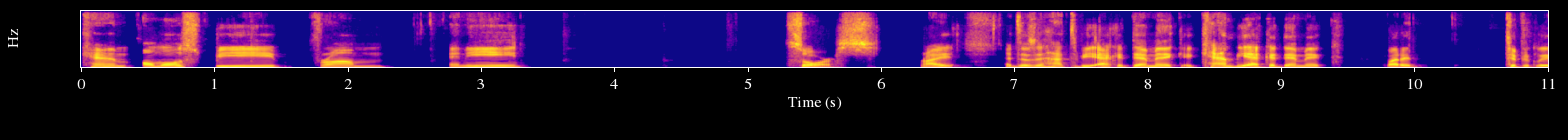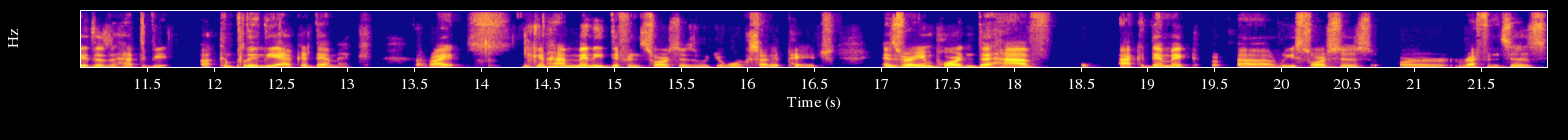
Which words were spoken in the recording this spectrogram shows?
can almost be from any source, right? It doesn't have to be academic. It can be academic, but it typically it doesn't have to be a completely academic, right? You can have many different sources with your works cited page. It's very important to have academic uh, resources or references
